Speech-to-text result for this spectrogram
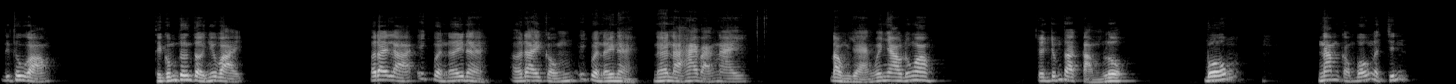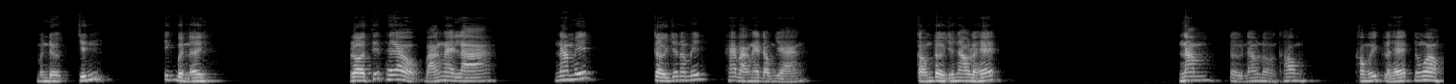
đi thu gọn. Thì cũng tương tự như vậy ở đây là x bình y nè, ở đây cũng x bình y nè, nên là hai bạn này đồng dạng với nhau, đúng không? Cho chúng ta cộng luôn. 4 5 cộng 4 là 9 mình được 9 x bình y rồi tiếp theo, bạn này là 5x trừ cho 5x hai bạn này đồng dạng. Cộng trừ cho nhau là hết. 5 trừ 5 là bằng 0 không x là hết, đúng không?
